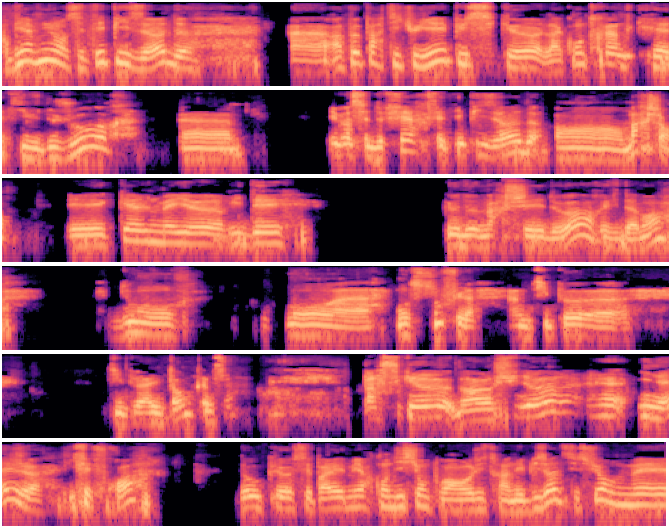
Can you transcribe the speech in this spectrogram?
Alors bienvenue dans cet épisode euh, un peu particulier puisque la contrainte créative du jour, euh, eh ben, c'est de faire cet épisode en marchant. Et quelle meilleure idée que de marcher dehors, évidemment, d'où mon euh, souffle un petit peu un petit peu haletant comme ça, parce que ben, je suis dehors, il neige, il fait froid, donc c'est pas les meilleures conditions pour enregistrer un épisode, c'est sûr, mais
